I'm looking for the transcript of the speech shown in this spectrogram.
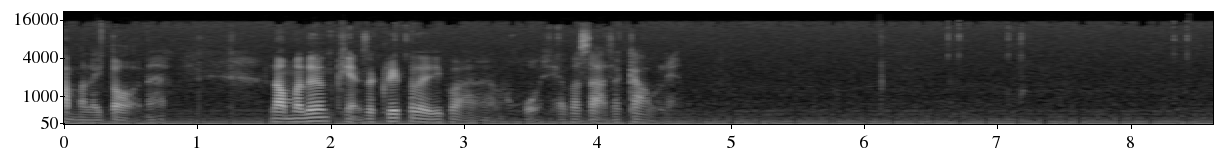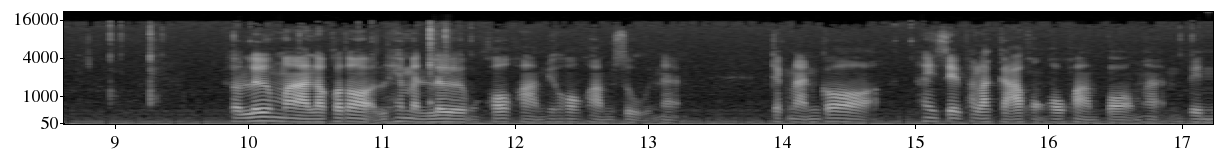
ทำอะไรต่อนะฮะเรามาเริ่มเขียนสคริปต์กันเลยดีกว่านะโอ้โหใช้ภาษาจะเก่าเลยเราเริ่มมาเราก็ต้องให้มันเริ่มข้อความที่ข้อความศูนย์นะจากนั้นก็ให้เซตพารากราฟของข้อความปลอมฮะเป็น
